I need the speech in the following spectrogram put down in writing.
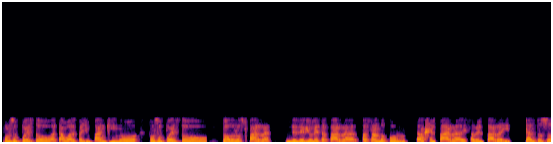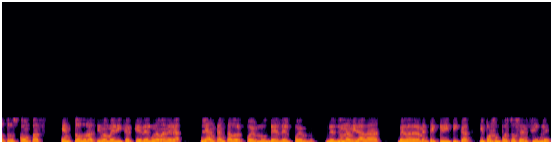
por supuesto, Atahualpa Yupanqui, ¿no? Por supuesto, todos los Parra, desde Violeta Parra, pasando por Ángel Parra, Isabel Parra y tantos otros compas en toda Latinoamérica que de alguna manera le han cantado al pueblo, desde el pueblo, desde una mirada verdaderamente crítica y por supuesto sensible,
